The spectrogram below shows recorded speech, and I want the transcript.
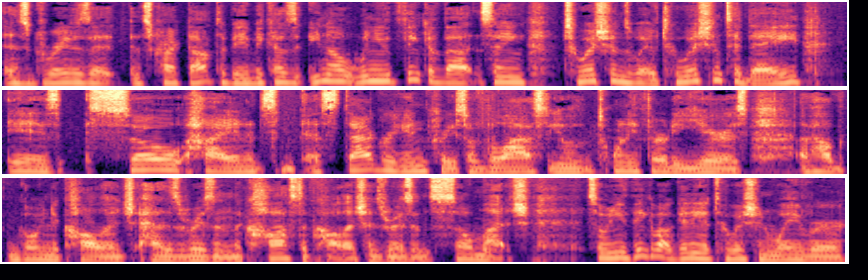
as great as it, it's cracked out to be because you know when you think of that saying tuition's waived tuition today is so high and it's a staggering increase over the last you know 20 30 years of how going to college has risen. The cost of college has risen so much. So when you think about getting a tuition waiver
